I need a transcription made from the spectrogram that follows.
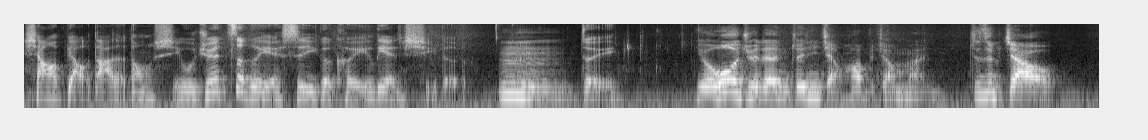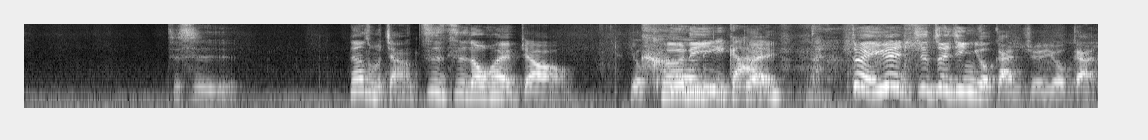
想要表达的东西。我觉得这个也是一个可以练习的。嗯，对，有，我觉得你最近讲话比较慢，就是比较，就是那要怎么讲，字字都会比较有颗颗粒粒感。对。对，因为就最近有感觉有感，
